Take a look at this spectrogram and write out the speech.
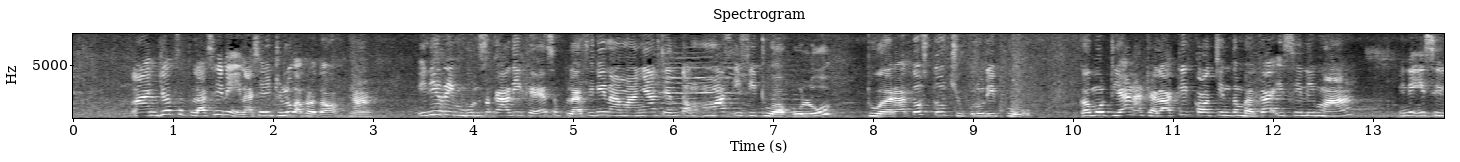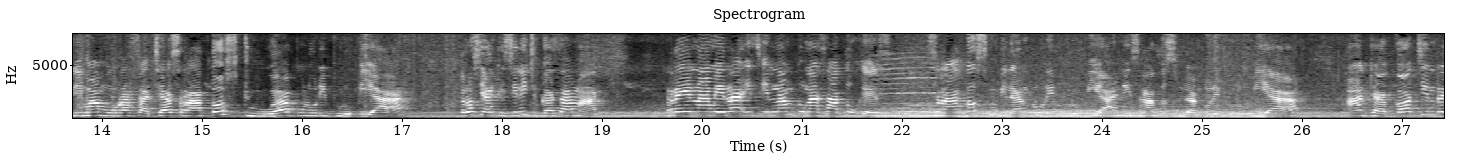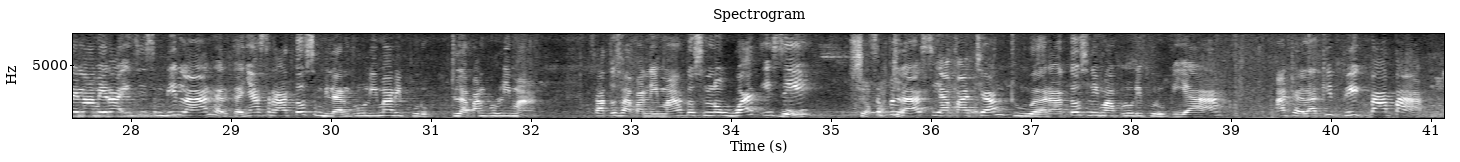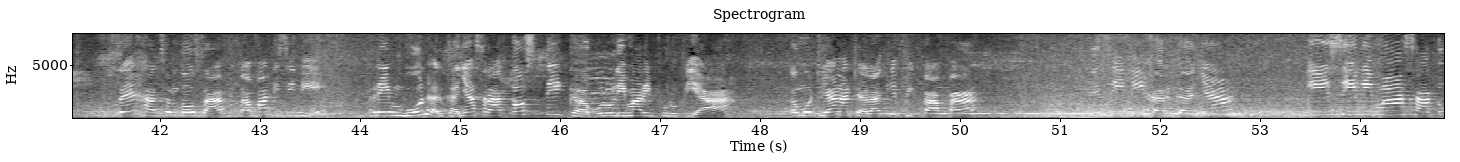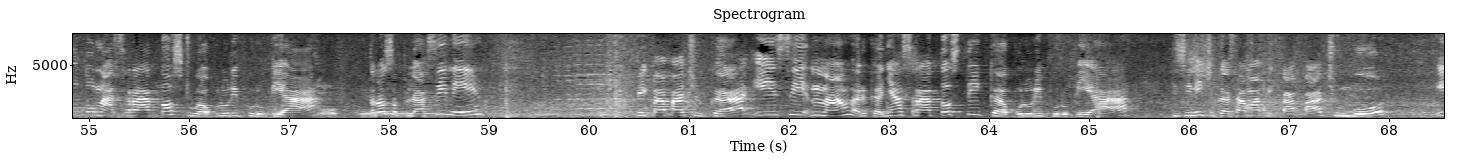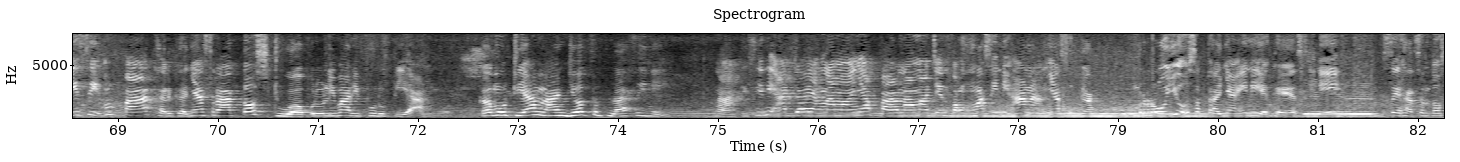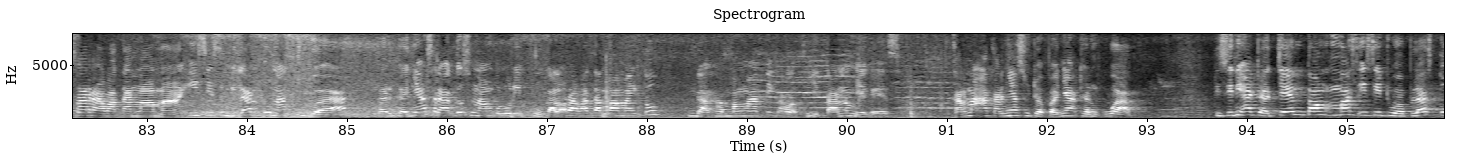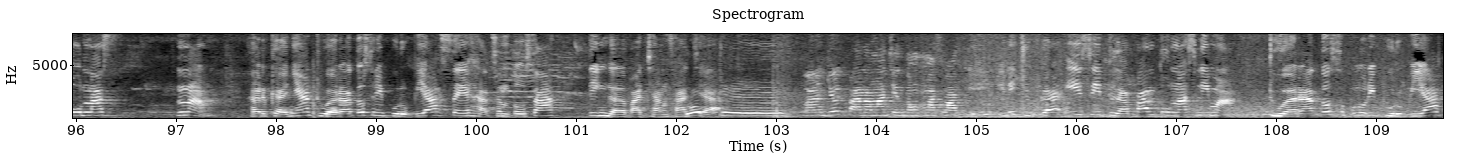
Lanjut sebelah sini. Nah, sini dulu Pak Broto. Nah, ini rimbun sekali guys. Sebelah sini namanya centong emas isi 20 270.000. Kemudian ada lagi kocin tembaga isi 5. Ini isi 5 murah saja Rp120.000 rupiah. Terus yang di sini juga sama. Rena merah isi 6 tuna 1 guys. Rp190.000 rupiah. Ini Rp190.000 rupiah. Ada kocin Rena merah isi 9 harganya Rp195.085. 185 terus Snow White isi Siap 11 siap pajang Rp250.000 rupiah. Ada lagi Big Papa. Sehat Sentosa Big Papa di sini rimbun harganya Rp135.000 rupiah. Kemudian ada lagi Big Papa. Di sini harganya isi 5 satu tunas Rp120.000 rupiah. Oke. Terus sebelah sini Big Papa juga isi 6 harganya Rp130.000. Di sini juga sama Big Papa jumbo isi 4 harganya Rp125.000. Kemudian lanjut sebelah sini. Nah, di sini ada yang namanya Panama centong emas ini anaknya sudah meruyuk sebanyak ini ya, guys. Ini sehat sentosa rawatan lama, isi 9 tunas 2, harganya 160.000. Kalau rawatan lama itu nggak gampang mati kalau ditanam ya, guys. Karena akarnya sudah banyak dan kuat. Di sini ada centong emas isi 12 tunas 6. Harganya Rp200.000 sehat sentosa tinggal pajang saja. Oke. Lanjut Panama centong emas lagi. Ini juga isi 8 tunas 5. Rp210.000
